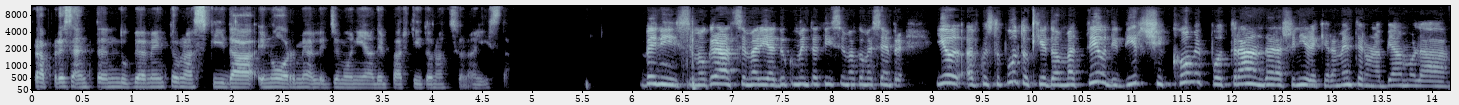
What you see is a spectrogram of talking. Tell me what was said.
rappresenta indubbiamente una sfida enorme all'egemonia del partito nazionalista. Benissimo, grazie Maria, documentatissima come sempre. Io a questo punto chiedo a Matteo di dirci come potrà andare a finire, chiaramente non abbiamo la,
